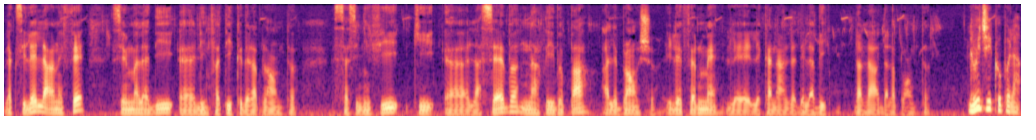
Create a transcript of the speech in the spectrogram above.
La xylella, en effet, c'est une maladie euh, lymphatique de la plante. Ça signifie que euh, la sève n'arrive pas à les branches. Il est fermé, les canaux de la vie dans la, dans la plante. Luigi Coppola,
